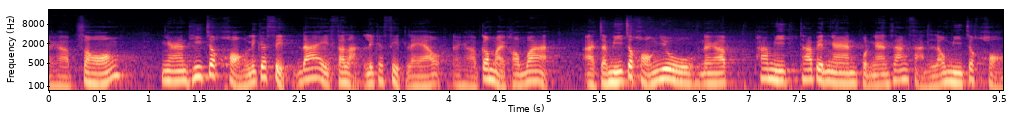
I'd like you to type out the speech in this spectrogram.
นะครับ 2. งานที่เจ้าของลิขสิทธิ์ได้สละลิขสิทธิ์แล้วนะครับก็หมายความว่า อาจจะมีเจ้าของอยู่นะครับ ถ้ามีถ้าเป็นงานผลงานสร้างสรรค์ แล้วมีเจ้าของ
